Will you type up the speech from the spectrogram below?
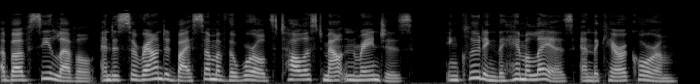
above sea level and is surrounded by some of the world's tallest mountain ranges, including the Himalayas and the Karakoram.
